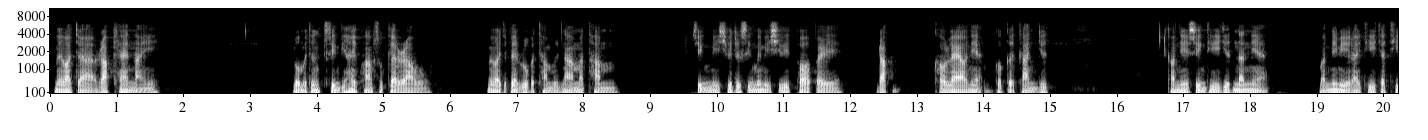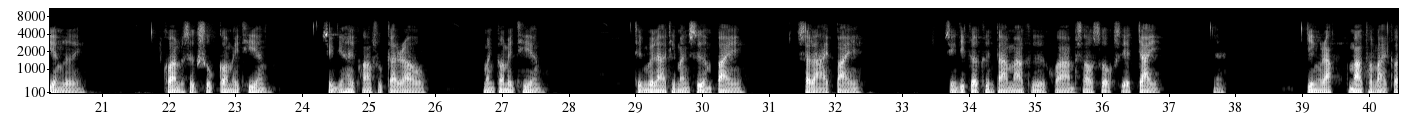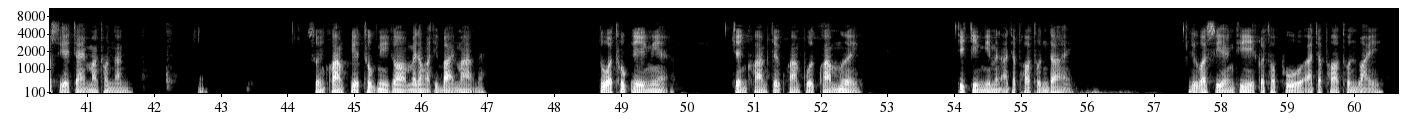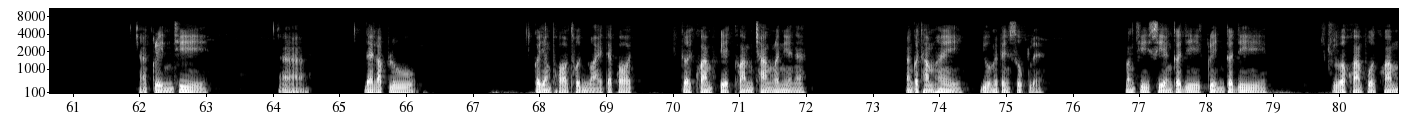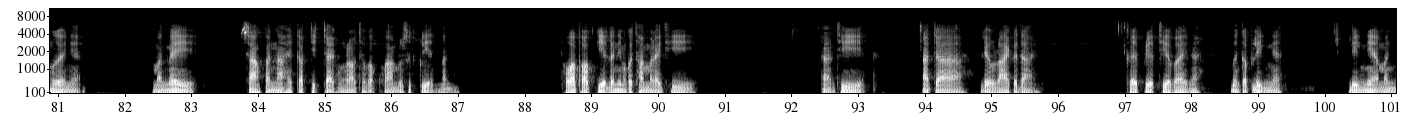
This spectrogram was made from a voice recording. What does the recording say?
ไม่ว่าจะรักแค่ไหน รวมไปถึงสิ่งที่ให้ความสุขแก่เรา ไม่ว่าจะเป็นรูปธรรมหรือนามธรรมสิ่งมีชีวิตหรือสิ่งไม่มีชีวิตพอไปรักเข้าแล้วเนี่ยก็เกิดการยึด คราวนี้สิ่งที่ยึดนั้นเนี่ย มันไม่มีอะไรที่จะเที่ยงเลย ความรู้สึกสุขก็ไม่เที่ยง สิ่งที่ให้ความสุขกับเรา มันก็ไม่เที่ยง ถึงเวลาที่มันเสื่อมไป สลายไป สิ่งที่เกิดขึ้นตามมาคือความเศร้าโศกเสียใจนะยิ่งรักมากเท่าไหร่ก็เสียใจมากเท่านั้น ส่วนความเกลียดทุกข์นี่ก็ไม่ต้องอธิบายมากนะ ตัวทุกข์เองเนี่ยเช่นความเจ็บความปวดความเมื่อยที่จริงนี่มันอาจจะพอทนได้ หรือว่าเสียงที่กระทบหูอาจจะพอทนไหวกลิ่นที่ได้รับรู้ ก็ยังพอทนไหว แต่พอเกิดความเกลียดความชังแล้วเนี่ยนะ มันก็ทำให้อยู่ไม่เป็นสุขเลย บางทีเสียงก็ดีกลิ่นก็ดี หรือว่าความปวดความเมื่อยเนี่ยมันไม่สร้างปัญหาให้กับจิตใจของเราเท่ากับความรู้สึกเกลียดมัน เพราะว่าพอเกลียดแล้วนี่มันก็ทำอะไรที่ที่อาจจะเลวร้ายก็ได้ เคยเปรียบเทียบไว้นะ เหมือนกับลิงเนี่ยลิงเนี่ยมัน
